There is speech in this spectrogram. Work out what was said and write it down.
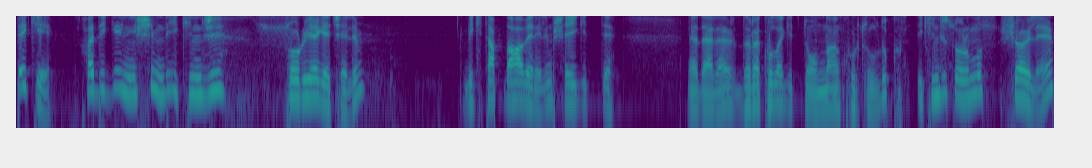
Peki hadi gelin şimdi ikinci soruya geçelim. Bir kitap daha verelim. Şey gitti ne derler Drakula gitti ondan kurtulduk. İkinci sorumuz şöyle.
